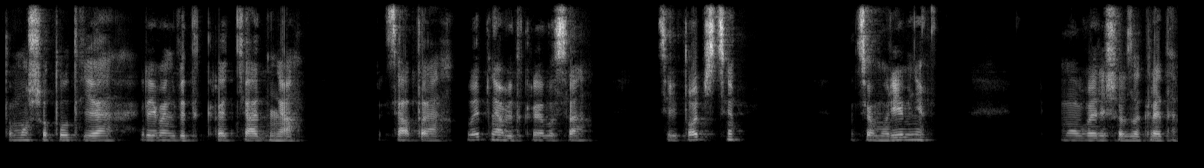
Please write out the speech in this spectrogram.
Тому що тут є рівень відкриття дня. 30 липня відкрилося в цій точці, на цьому рівні. Тому вирішив закрити.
